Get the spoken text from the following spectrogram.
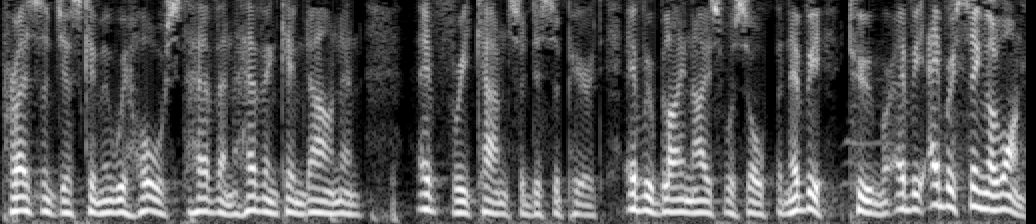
president just came in, we host heaven. Heaven came down and every cancer disappeared. Every blind eyes was open. Every tumor, every, every single one.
